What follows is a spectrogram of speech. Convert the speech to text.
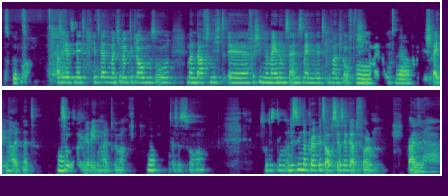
Ist gut. Also jetzt nicht, jetzt werden manche Leute glauben, so, man darf nicht äh, verschiedener Meinung sein, das meine ich nicht, wir waren schon oft verschiedener oh, Meinung, ja. aber wir streiten halt nicht. Oh. So, sondern wir reden halt drüber. Ja. Das ist so, so das Ding. Und das ist in der Prep jetzt auch sehr, sehr wertvoll. Weil, ja,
